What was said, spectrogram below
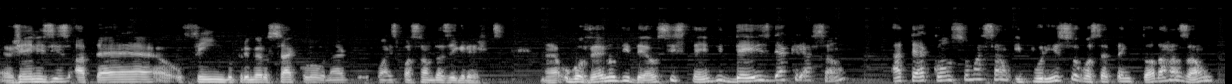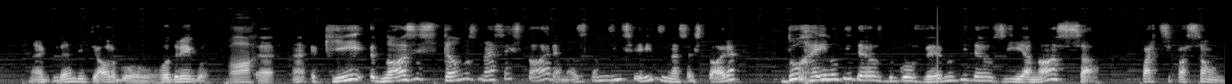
é, Gênesis até o fim do primeiro século, né, com a expansão das igrejas. Né. O governo de Deus se estende desde a criação até a consumação, e por isso você tem toda a razão, né, grande teólogo Rodrigo, oh. é, né, que nós estamos nessa história, nós estamos inseridos nessa história do reino de Deus, do governo de Deus, e a nossa participação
